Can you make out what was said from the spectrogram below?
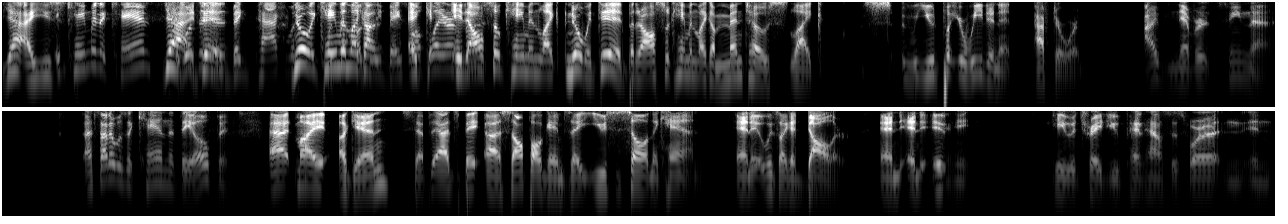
Yeah, I used. It came in a can. Yeah, it wasn't in a did. big pack. With, no, it came in like a baseball it, player. It also came in like no, it did, but it also came in like a Mentos. Like you'd put your weed in it afterward. I've never seen that. I thought it was a can that they opened. At my again stepdad's ba- uh, softball games, they used to sell it in a can, and it was like a dollar. And and it, and he he would trade you penthouses for it and, and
